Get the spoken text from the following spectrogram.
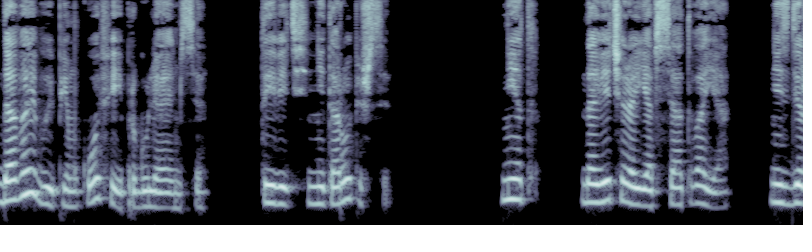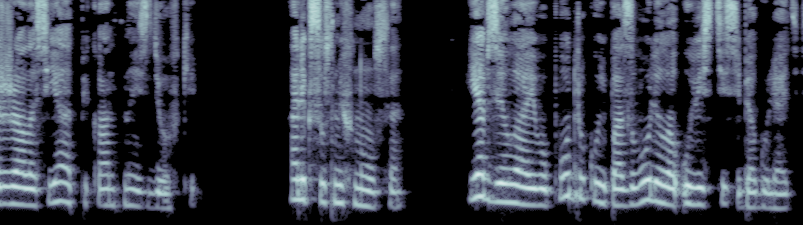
«Давай выпьем кофе и прогуляемся. Ты ведь не торопишься?» «Нет, до вечера я вся твоя», не сдержалась я от пикантной издевки. Алекс усмехнулся. Я взяла его под руку и позволила увести себя гулять.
